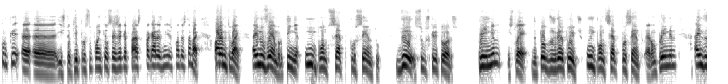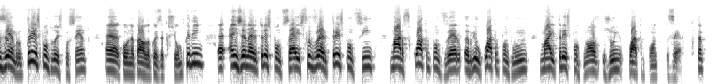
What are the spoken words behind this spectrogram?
porque uh, uh, isto aqui pressupõe que eu seja capaz de pagar as minhas contas também. Ora, muito bem, em novembro tinha 1,7% de subscritores premium, isto é, de todos os gratuitos, 1,7% eram premium. Em dezembro, 3,2%. Uh, com o Natal a coisa cresceu um bocadinho. Uh, em janeiro, 3,6%. Fevereiro, 3,5%. Março, 4,0%. Abril, 4,1%. Maio, 3,9%. Junho, 4,0%. Portanto,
